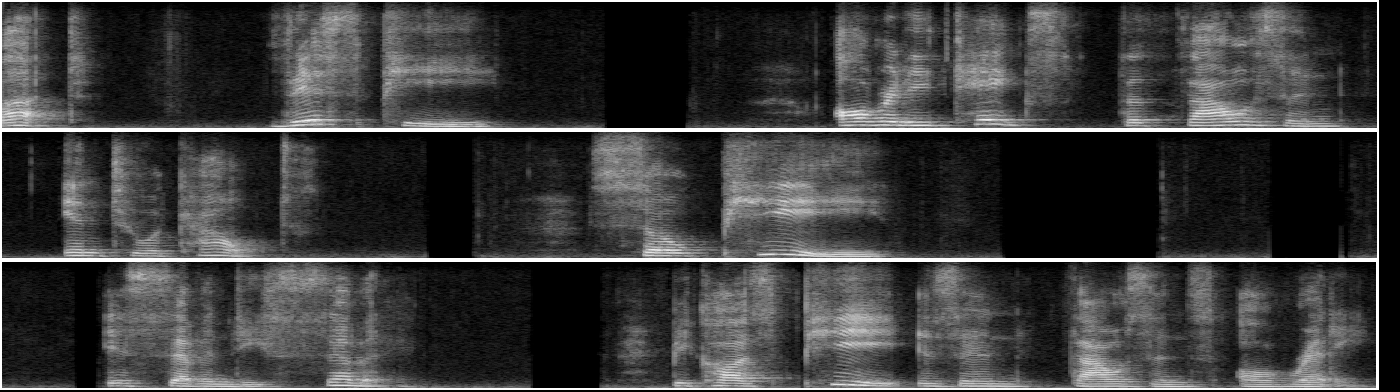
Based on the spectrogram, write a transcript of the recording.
But this P already takes the thousand into account. So P is 77 because P is in thousands already.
